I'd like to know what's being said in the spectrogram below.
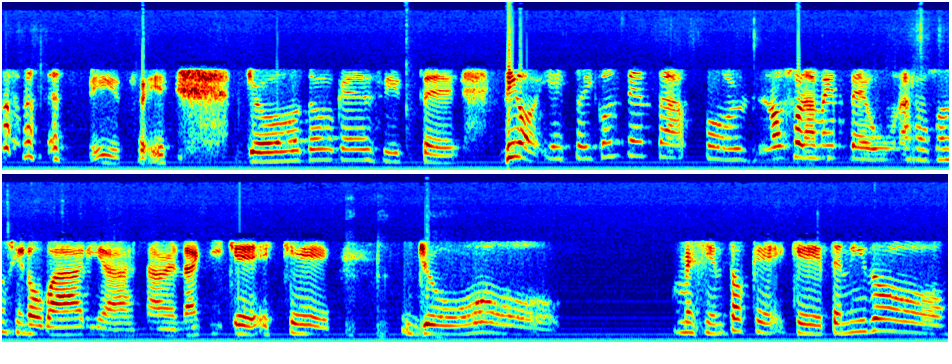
sí, sí. Yo tengo que decirte, digo, y estoy contenta por no solamente una razón, sino varias. La verdad aquí que es que yo me siento que, que he tenido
